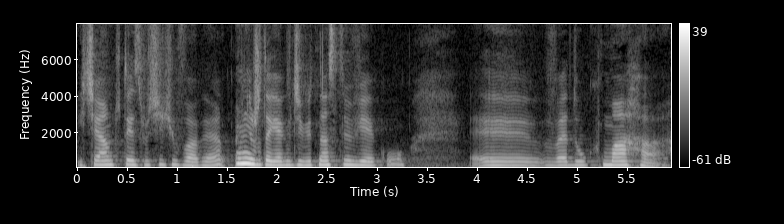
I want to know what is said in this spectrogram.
I chciałam tutaj zwrócić uwagę, że tak jak w XIX wieku e, według Macha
